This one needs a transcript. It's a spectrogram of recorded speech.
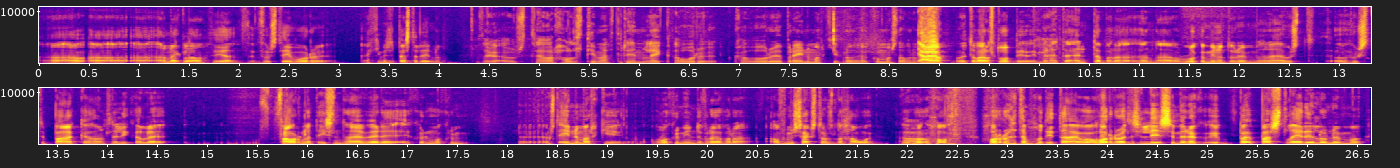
að- að að- að negla á því að þú veist, þeir voru ekki með sér besta leina þegar var hálftíma eftir þeim leik þá voru, hvað voru breinu marki frá því að komast áfram? Já, já, og þetta var allt opið. Menn þetta enda bara þannig að loka mínútonum þannig að þú veist, og hugst tilbaka þá náttúrulega líka alveg fárnætt Ísland hafi verið einhverjum nokkrum einu marki og nokkur mínútur frá að fara áfram í 16 svolítið háum Já. og hor- horfur þetta móti í dag og horfur öll þessi lið sem er bastla í riðlunum og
